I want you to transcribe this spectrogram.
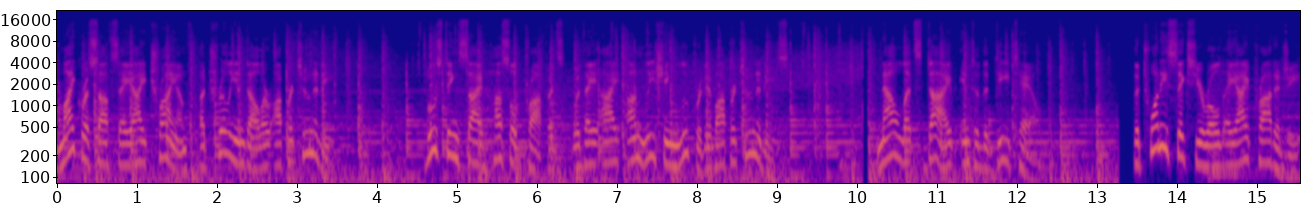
Microsoft's AI triumph, a trillion-dollar opportunity. Boosting side hustle profits with AI unleashing lucrative opportunities. Now let's dive into the detail. The 26-year-old AI prodigy,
